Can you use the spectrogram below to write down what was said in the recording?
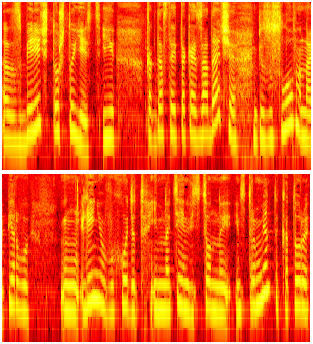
Сберечь то, что есть. И когда стоит такая задача, безусловно, на первую линию выходят именно те инвестиционные инструменты, которые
